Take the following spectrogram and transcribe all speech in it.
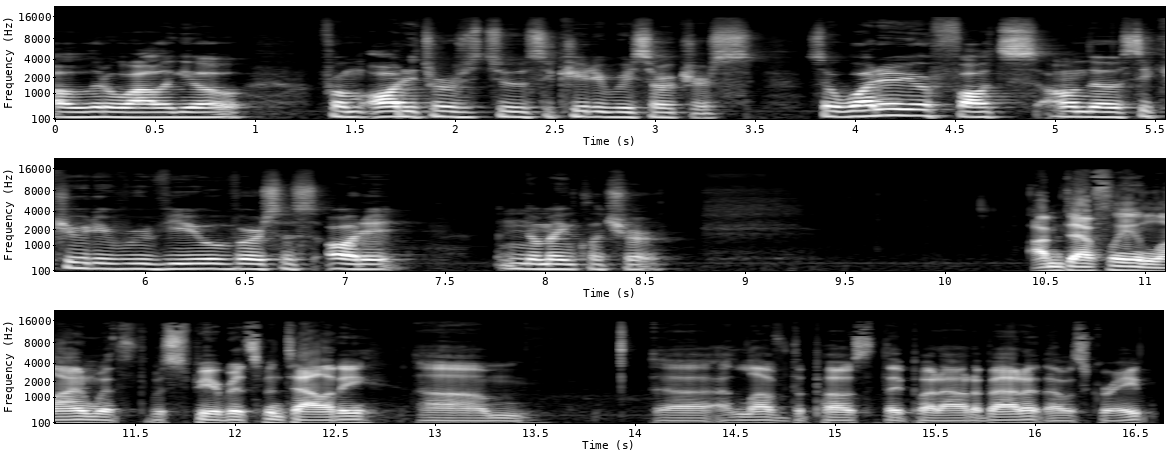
a little while ago from auditors to security researchers. So, what are your thoughts on the security review versus audit nomenclature? I'm definitely in line with with Spearbit's mentality. Um, uh, I loved the post that they put out about it. That was great.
